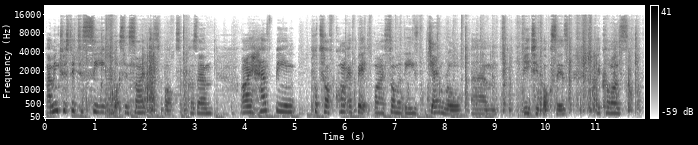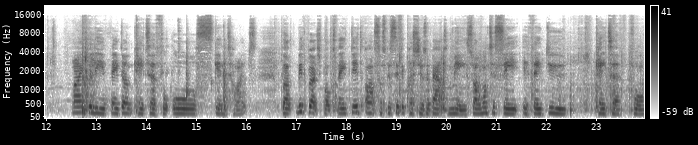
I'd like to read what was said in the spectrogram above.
I'm interested to see what's inside this box because um, I have been put off quite a bit by some of these general um, beauty boxes because I believe they don't cater for all skin types. But with Birchbox, they did answer specific questions about me. So I want to see if they do cater for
